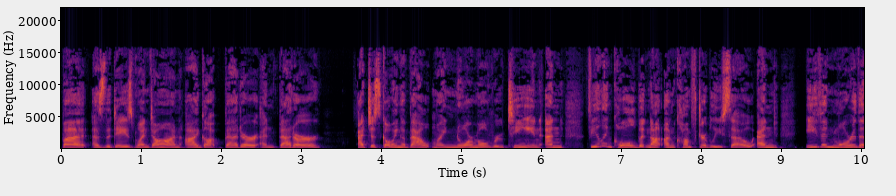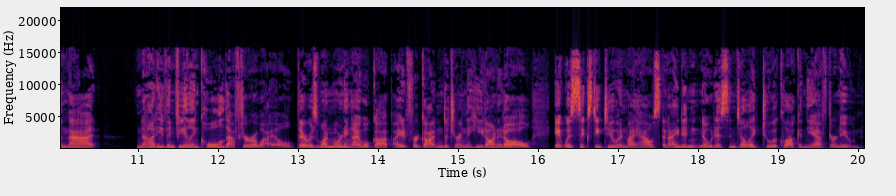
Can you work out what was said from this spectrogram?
But as the days went on, I got better and better at just going about my normal routine and feeling cold, but not uncomfortably so. And even more than that, not even feeling cold after a while. There was one morning I woke up, I had forgotten to turn the heat on at all. It was 62 in my house, and I didn't notice until like 2 o'clock in the afternoon.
